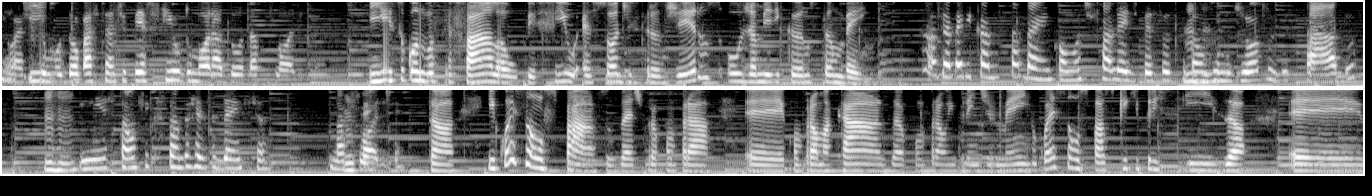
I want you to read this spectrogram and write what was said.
eu acho e... que mudou bastante o perfil do morador da Flórida. E isso, quando você fala o perfil, é só de estrangeiros ou de americanos também? Não, de americanos também, como eu te falei, de pessoas que estão uhum. vindo de outros estados uhum. e estão fixando residência na Entendi. Flórida. Tá. E quais são os passos, Beth, para comprar é, comprar uma casa, comprar um empreendimento? Quais são os passos? O que, que precisa? É,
